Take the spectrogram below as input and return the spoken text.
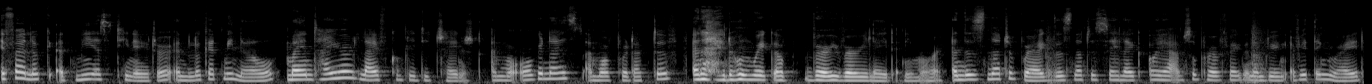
If I look at me as a teenager and look at me now, my entire life completely changed. I'm more organized, I'm more productive, and I don't wake up very, very late anymore. And this is not to brag, this is not to say, like, oh yeah, I'm so perfect and I'm doing everything right.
